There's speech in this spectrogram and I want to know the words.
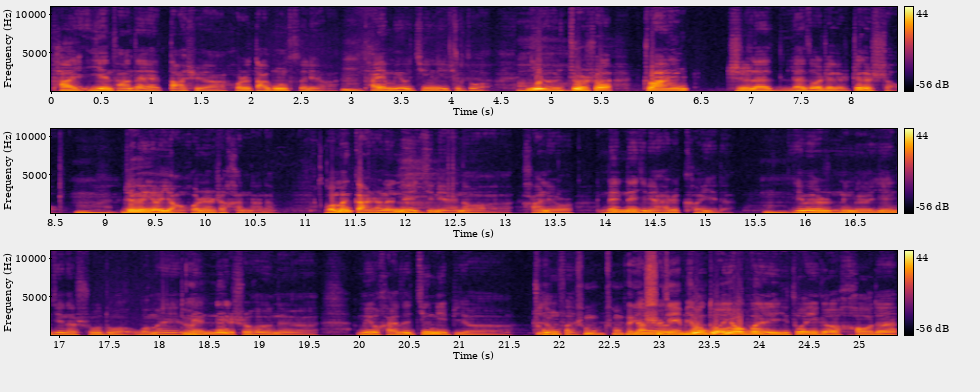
他隐藏在大学啊或者大公司里啊，嗯，他也没有精力去做。哦你有就是说专职来来做这个，这个少，嗯这个要养活人是很难的。我们赶上了那几年的话，韩流那那几年还是可以的，嗯因为那个引进的书多，我们那那时候那个没有孩子，精力比较充分。充充沛，那时间也比较多。如果要问你做一个好的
